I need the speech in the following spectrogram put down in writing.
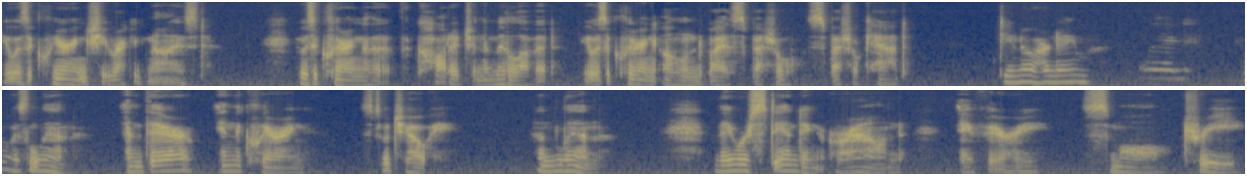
It was a clearing she recognized. It was a clearing, the, the cottage in the middle of it. It was a clearing owned by a special, special cat. Do you know her name? Lynn. It was Lynn. And there, in the clearing, stood Joey and Lynn. They were standing around a very small tree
